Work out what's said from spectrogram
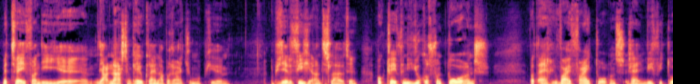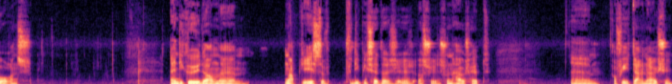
Met twee van die, ja, naast een heel klein apparaatje om op je, op je televisie aan te sluiten. Ook twee van die joekels van torens. Wat eigenlijk wifi-torens zijn, wifi-torens. En die kun je dan nou, op je eerste verdieping zetten als je zo'n huis hebt. Uh, of je tuinhuisje.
